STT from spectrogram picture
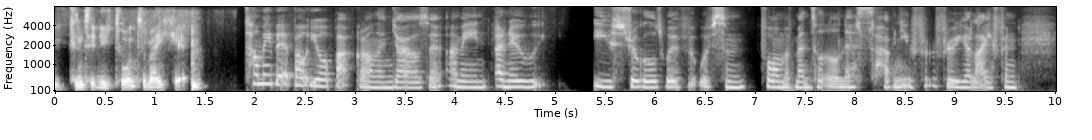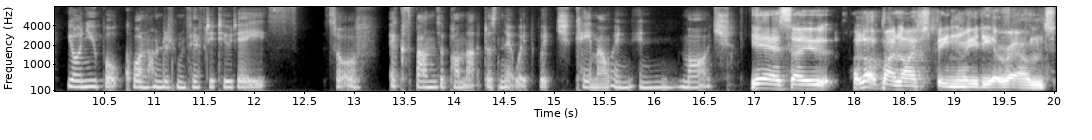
we continue to want to make it. Tell me a bit about your background then, Giles. I mean, I know you struggled with with some form of mental illness, haven't you, through your life, and your new book, 152 Days, sort of expands upon that, doesn't it? Which, which came out in, in March. Yeah, so a lot of my life's been really around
